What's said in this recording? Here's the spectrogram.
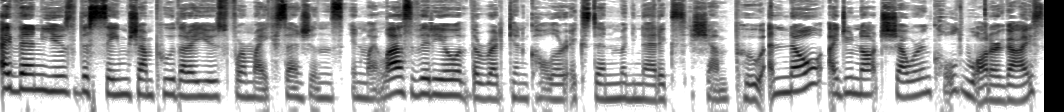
I then used the same shampoo that I used for my extensions in my last video, the Redken Color Extend Magnetics shampoo. And no, I do not shower in cold water, guys.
